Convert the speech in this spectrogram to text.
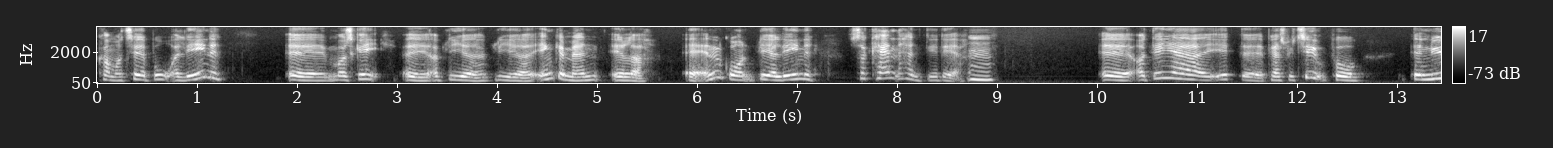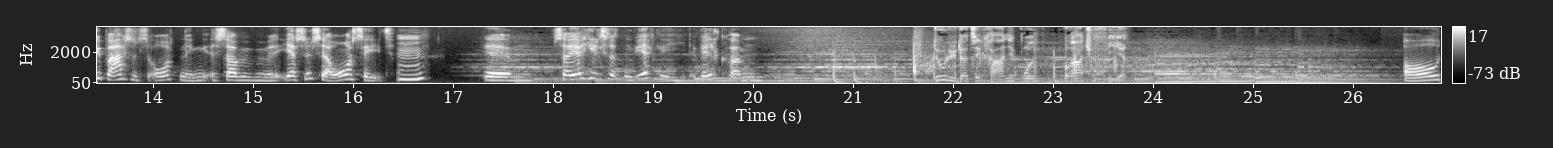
kommer til at bo alene, øh, måske øh, og bliver, bliver enkemand, eller af anden grund bliver alene, så kan han det der. Mm. Øh, og det er et øh, perspektiv på den nye barselsordning, som jeg synes er overset. Mm. Øh, så jeg hilser den virkelig velkommen. Du lytter til Kranjebrud på Radio 4. Og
